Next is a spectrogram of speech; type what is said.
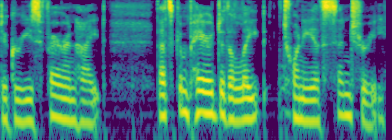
degrees Fahrenheit. That's compared to the late 20th century,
